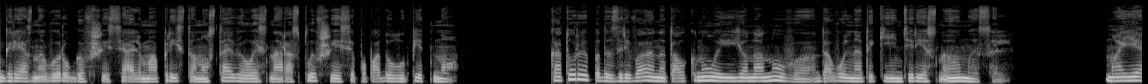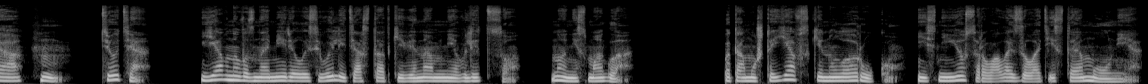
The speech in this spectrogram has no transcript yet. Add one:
Грязно выругавшись, Альма Пристон уставилась на расплывшееся по подолу пятно, которое, подозреваю, натолкнуло ее на новую, довольно-таки интересную мысль. Моя, хм, тетя явно вознамерилась вылить остатки вина мне в лицо, но не смогла потому что я вскинула руку, и с нее сорвалась золотистая молния.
